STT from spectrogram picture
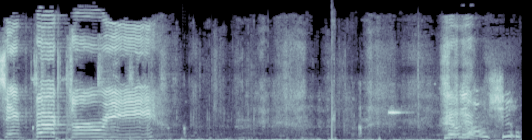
same factory. Your mom shoot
